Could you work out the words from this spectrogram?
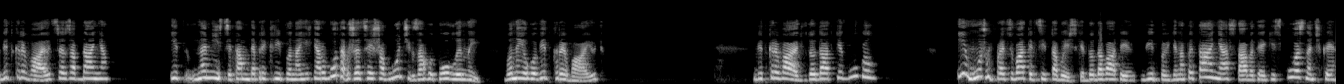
Відкривають це завдання, і на місці, там, де прикріплена їхня робота, вже цей шаблончик заготовлений. Вони його відкривають, відкривають додатки Google і можуть працювати в цій табличці, додавати відповіді на питання, ставити якісь позначки.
